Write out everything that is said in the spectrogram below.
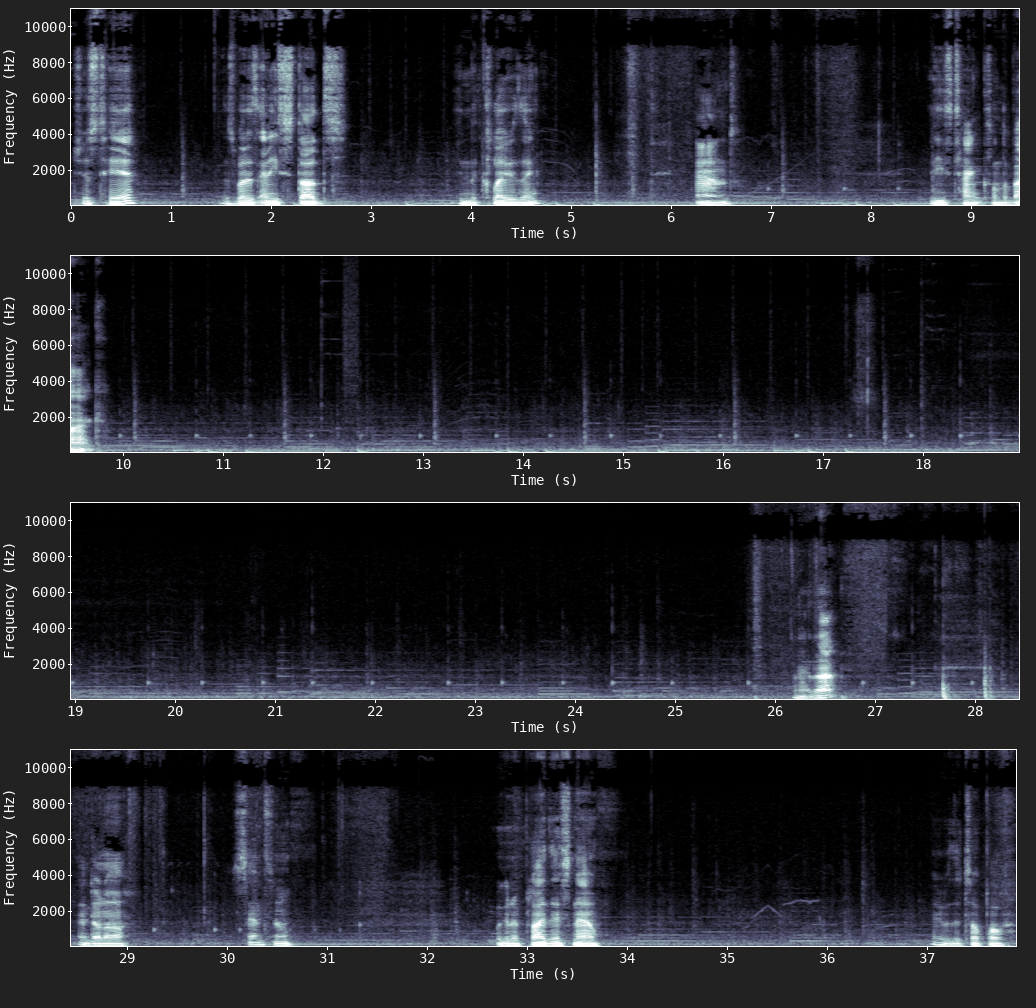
just here, as well as any studs in the clothing and these tanks on the back. We're going to apply this now over the top of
